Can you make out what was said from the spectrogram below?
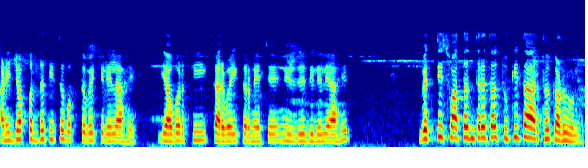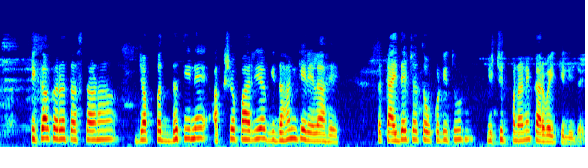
आणि ज्या पद्धतीचं वक्तव्य केलेलं आहे यावरती कारवाई करण्याचे निर्देश दिलेले आहेत. व्यक्ती स्वातंत्र्याचा चुकीचा अर्थ काढून टीका करत असताना ज्या पद्धतीने आक्षेपार्ह विधान केलेलं आहे तर कायद्याच्या चौकटीतून निश्चितपणाने कारवाई केली जाईल.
